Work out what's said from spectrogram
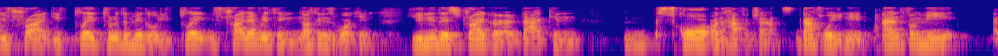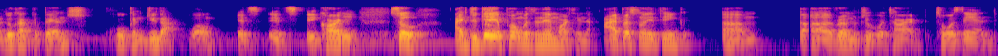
you've tried, you've played through the middle, you've played, you've tried everything. Nothing is working you need a striker that can score on half a chance. That's what you need. And for me, I look at the bench who can do that. Well, it's it's Icardi. So I do get your point with the Neymar thing. I personally think um, uh, Real Madrid were tired towards the end,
